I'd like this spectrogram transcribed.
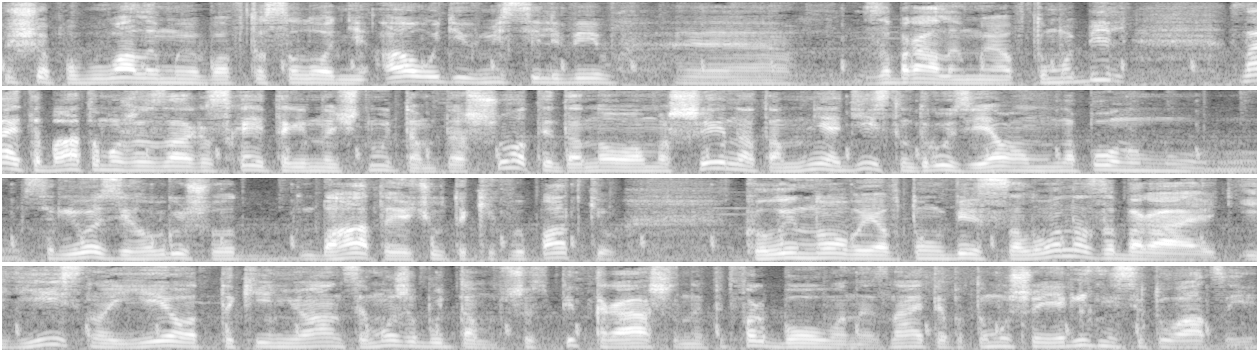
Ну що, побували ми в автосалоні Audi в місті Львів. Е, забрали ми автомобіль. Знаєте, багато може зараз хейтерів почнуть там, да що ти, да нова машина. Там. Ні, дійсно, друзі, я вам на повному серйозі говорю, що багато я чув таких випадків, коли новий автомобіль з салона забирають, і дійсно є от такі нюанси. Може бути там щось підкрашене, підфарбоване, знаєте, тому що є різні ситуації.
